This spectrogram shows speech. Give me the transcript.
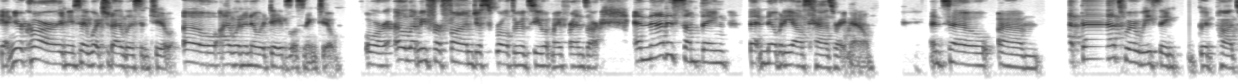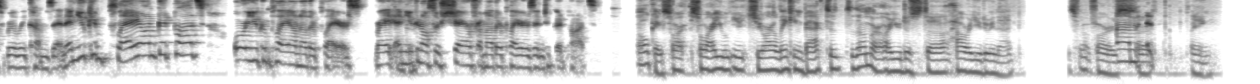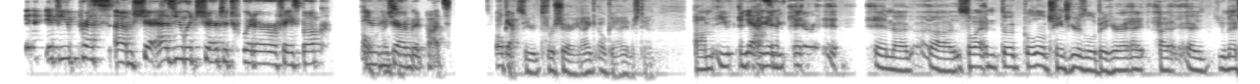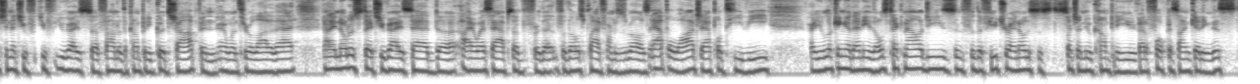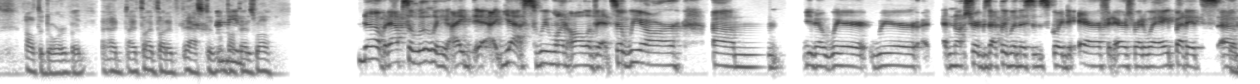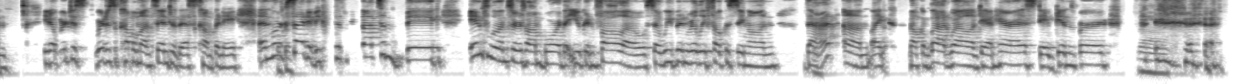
get in your car and you say, What should I listen to? Oh, I want to know what Dave's listening to. Or, oh, let me for fun just scroll through and see what my friends are. And that is something that nobody else has right now. And so um, that's where we think Good Pods really comes in. And you can play on Good Pods or you can play on other players, right? And you can also share from other players into Good Pods. Okay, so are, so are you, so you are linking back to, to them, or are you just uh, how are you doing that? As far as um, uh, playing? If you press um, share, as you would share to Twitter or Facebook, oh, you can I share see. on Good Pods. Okay, yeah. so you're for sharing. I, okay, I understand. Um, you, and, yeah, again, so you, and, uh, uh, so and uh, go a little change gears a little bit here. I, I, I you mentioned that you you, you guys uh, founded the company Good Shop and, and, went through a lot of that. And I noticed that you guys had uh, iOS apps up for that for those platforms as well as Apple Watch, Apple TV. Are you looking at any of those technologies and for the future? I know this is such a new company. You got to focus on getting this out the door, but I, I thought I thought I'd ask about mean, that as well. No, but absolutely. I yes, we want all of it. So we are um, you know we're we're i'm not sure exactly when this is going to air if it airs right away but it's um, you know we're just we're just a couple months into this company and we're okay. excited because we've got some big influencers on board that you can follow so we've been really focusing on that um, like malcolm gladwell and dan harris dave ginsburg.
